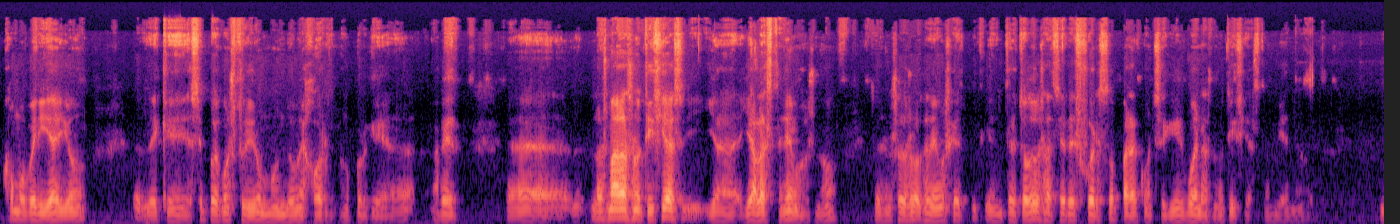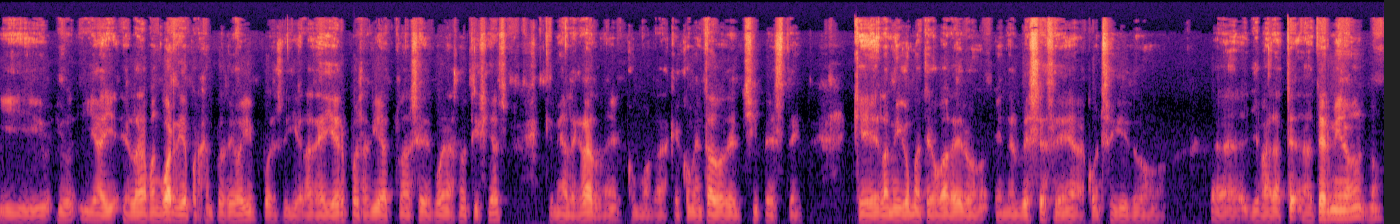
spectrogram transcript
cómo vería yo de que se puede construir un mundo mejor, ¿no? Porque, a, ver, eh, las malas noticias ya, ya, las tenemos, ¿no? Entonces nosotros lo que tenemos que, entre todos, hacer esfuerzo para conseguir buenas noticias también, ¿no? Y, y, en la vanguardia, por ejemplo, de hoy, pues, y la de ayer, pues había una serie de buenas noticias que me ha alegrado, ¿eh? como la que he comentado del chip este, que el amigo Mateo Valero en el BSC ha conseguido eh, llevar a, término, ¿no?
